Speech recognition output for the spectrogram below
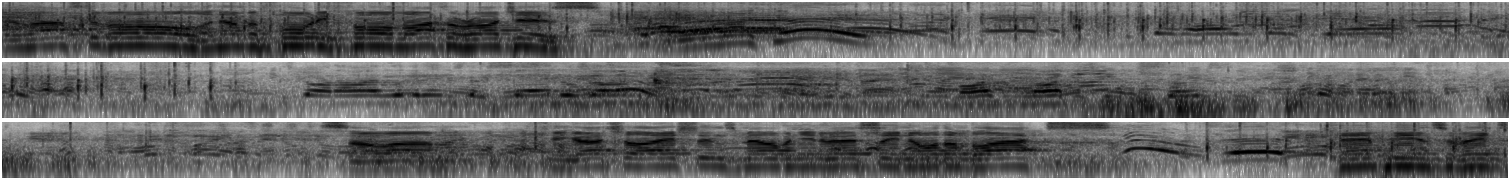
And last of all, number 44, Michael Rogers. So, um, congratulations, Melbourne University Northern Blacks, champions of VT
